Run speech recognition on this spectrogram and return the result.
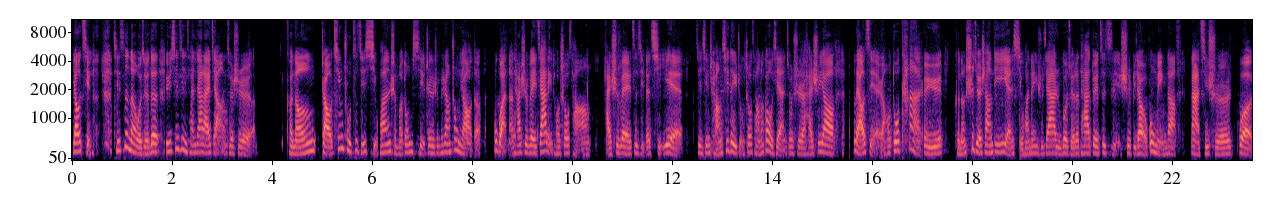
邀请。其次呢，我觉得对于新晋藏家来讲，就是。可能找清楚自己喜欢什么东西，这个是非常重要的。不管呢，他是为家里头收藏，还是为自己的企业进行长期的一种收藏的构建，就是还是要多了解，然后多看。对于可能视觉上第一眼喜欢的艺术家，如果觉得他对自己是比较有共鸣的，那其实如果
